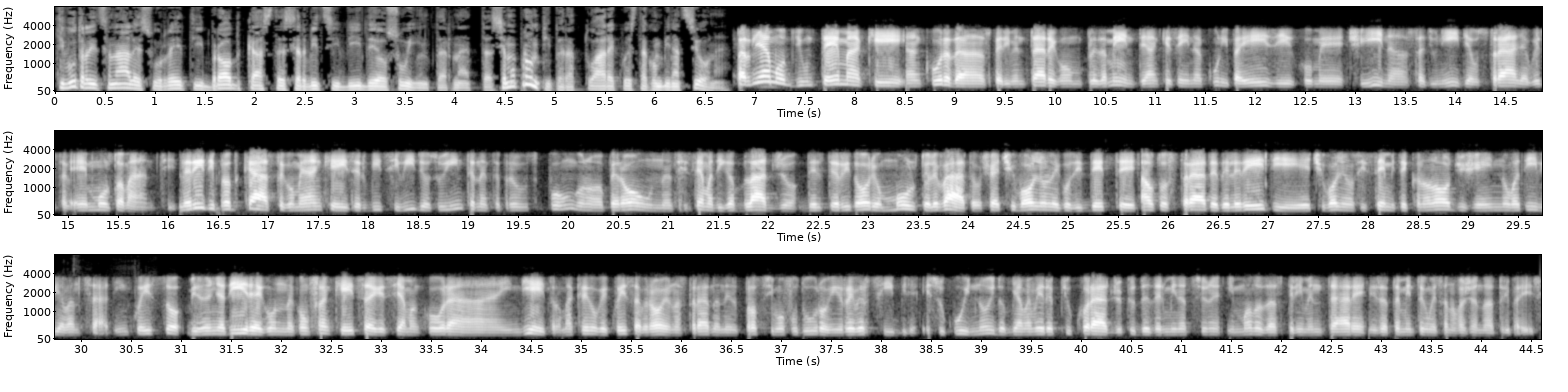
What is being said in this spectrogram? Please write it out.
TV tradizionale su reti broadcast e servizi video su internet. Siamo pronti per attuare questa combinazione? Parliamo di un tema che è ancora da sperimentare completamente, anche se in alcuni paesi come Cina, Stati Uniti, Australia, questa è molto avanti. Le reti broadcast, come anche i servizi video su internet, presuppongono però un sistema di cablaggio del territorio molto elevato, cioè ci vogliono le cosiddette autostrade delle reti e ci vogliono sistemi tecnologici e innovativi avanzati. In questo bisogna dire con, con, franchezza che siamo ancora indietro, ma credo che questa però è una strada nel prossimo futuro irreversibile e su cui noi dobbiamo avere più coraggio e più determinazione in modo da sperimentare esattamente come stanno facendo altri paesi.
